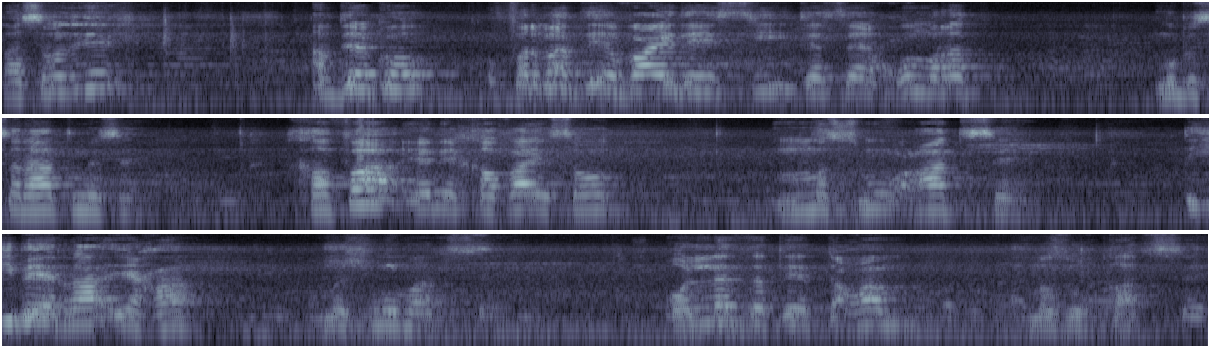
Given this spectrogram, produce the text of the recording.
बात समझ गए? अब देखो, फरमाती वाहिद हिस्सी जैसे उमरत, मुबसरात में से। खफा, यानी खफा सौत, मसमूआत से। तीब रायहा मशमूमात से। और लज्जत ताम, मजूक़ात से।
